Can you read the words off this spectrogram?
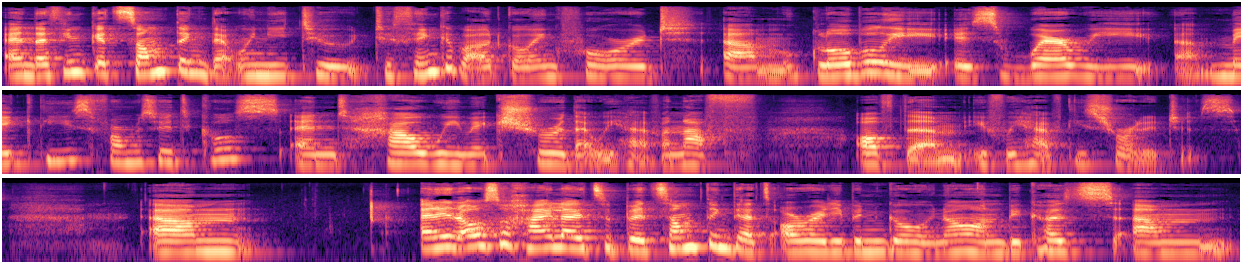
And I think it's something that we need to to think about going forward um, globally is where we uh, make these pharmaceuticals and how we make sure that we have enough of them if we have these shortages. Um, and it also highlights a bit something that's already been going on because um,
